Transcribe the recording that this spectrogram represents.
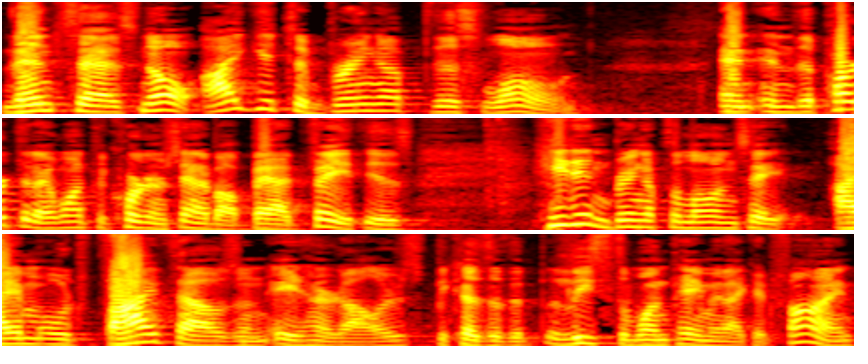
then says, no, I get to bring up this loan And, and the part that I want the court to understand about bad faith is he didn't bring up the loan and say, I am owed $5,800 because of the, at least the one payment I could find.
